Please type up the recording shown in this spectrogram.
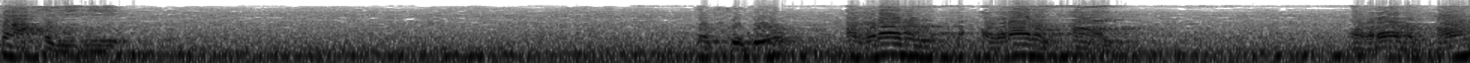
صاحبه. تقصد أغراض أغراض الحال. أغراض الحال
